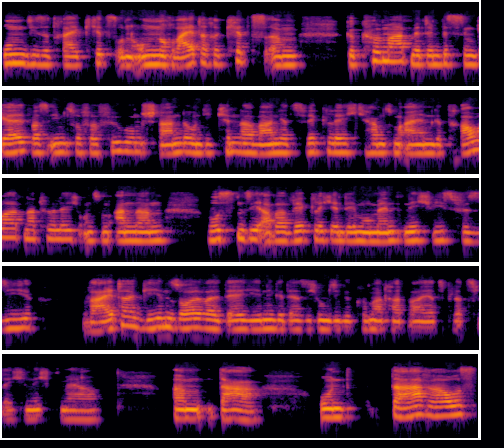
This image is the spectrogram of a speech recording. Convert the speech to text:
um diese drei Kids und um noch weitere Kids ähm, gekümmert mit dem bisschen Geld, was ihm zur Verfügung stand. Und die Kinder waren jetzt wirklich, haben zum einen getrauert natürlich und zum anderen wussten sie aber wirklich in dem Moment nicht, wie es für sie weitergehen soll, weil derjenige, der sich um sie gekümmert hat, war jetzt plötzlich nicht mehr ähm, da. Und daraus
